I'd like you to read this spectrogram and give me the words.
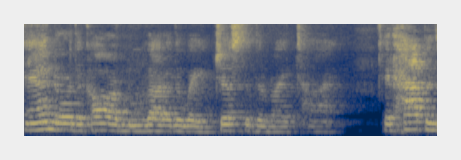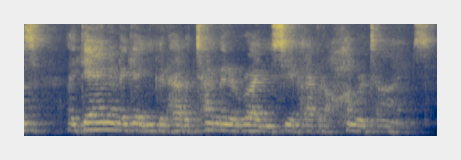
and or the car move out of the way just at the right time. It happens again and again. You could have a 10 minute ride, you see it happen a hundred times.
